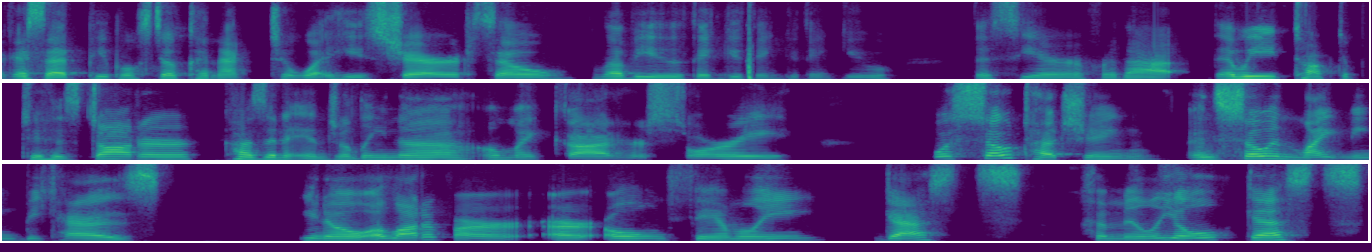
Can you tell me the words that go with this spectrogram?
like I said, people still connect to what he's shared. So love you. Thank you. Thank you. Thank you this year for that. Then we talked to- to his daughter, cousin Angelina. Oh my God, her story was so touching and so enlightening because, you know, a lot of our, our own family guests, familial guests,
